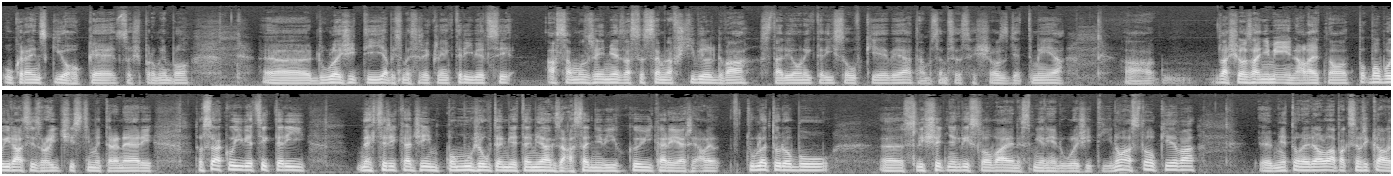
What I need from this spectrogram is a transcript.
ukrajinského hokeje, což pro mě bylo e, důležitý, aby jsme si řekli některé věci. A samozřejmě zase jsem navštívil dva stadiony, které jsou v Kijevě a tam jsem se sešel s dětmi a, a zašel za nimi i na let, no, popovídal si s rodiči, s těmi trenéry. To jsou takové věci, které nechci říkat, že jim pomůžou těm dětem nějak zásadně v výukové kariéře, ale v tuhle dobu e, slyšet někdy slova je nesmírně důležitý. No a z toho Kijeva e, mě to nedalo a pak jsem říkal,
